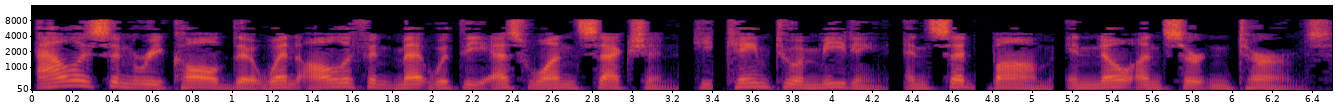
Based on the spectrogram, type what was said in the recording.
Allison recalled that when Oliphant met with the S-1 section, he came to a meeting, and said bomb in no uncertain terms.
